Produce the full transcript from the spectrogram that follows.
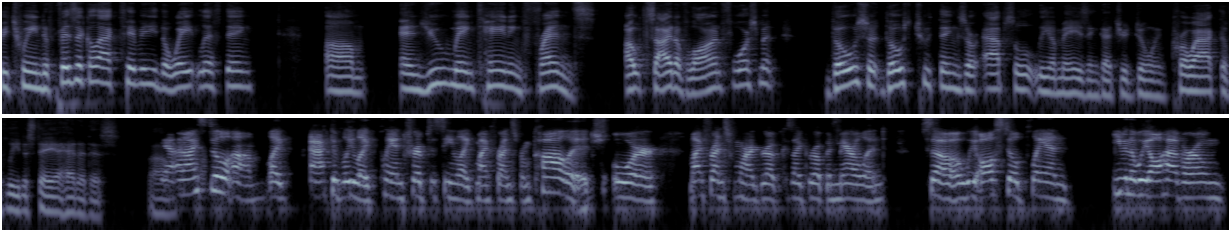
between the physical activity, the weightlifting, um, and you maintaining friends outside of law enforcement, those are those two things are absolutely amazing that you're doing proactively to stay ahead of this. Um, yeah, and I still um like actively like plan trips to see like my friends from college or my friends from where I grew up because I grew up in Maryland. So we all still plan, even though we all have our own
